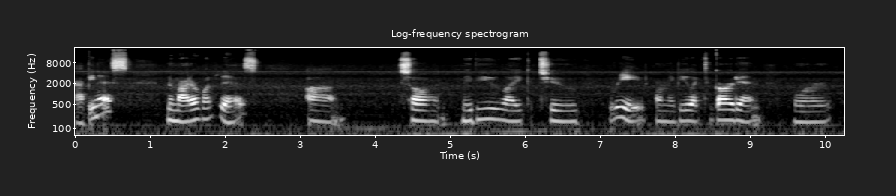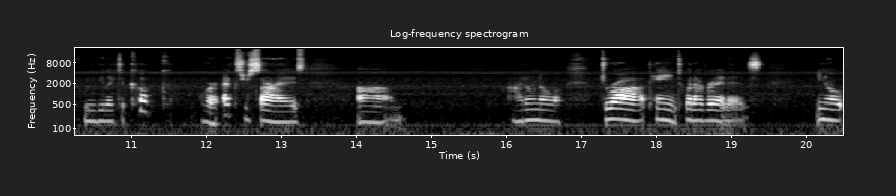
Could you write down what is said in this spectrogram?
happiness, no matter what it is. Um, so maybe you like to read, or maybe you like to garden, or maybe you like to cook, or exercise. Um, I don't know, draw, paint, whatever it is. You know,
